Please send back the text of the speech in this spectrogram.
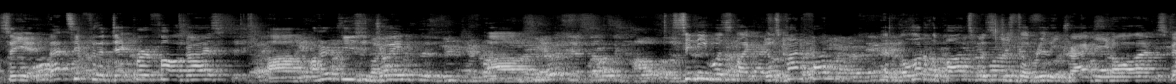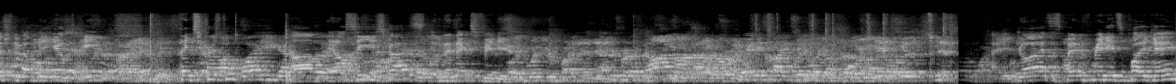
So yeah, that's it for the deck profile, guys. Um, I hope you enjoyed. Um, Sydney was like, it was kind of fun. And a lot of the parts was just a really draggy and all that, especially not being able to eat. Thanks, Crystal. Um, and I'll see you guys in the next video. Hey guys, it's Ben from Idiots Play Games.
